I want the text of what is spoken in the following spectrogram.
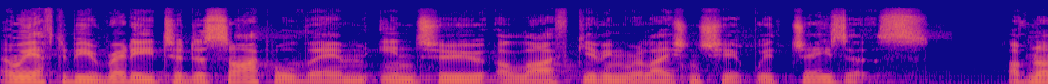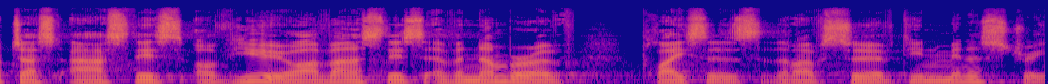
And we have to be ready to disciple them into a life giving relationship with Jesus. I've not just asked this of you, I've asked this of a number of places that I've served in ministry.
